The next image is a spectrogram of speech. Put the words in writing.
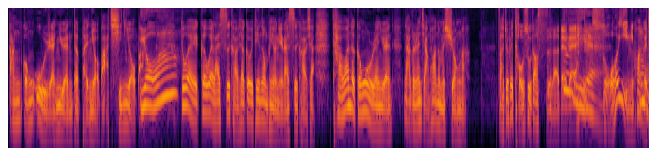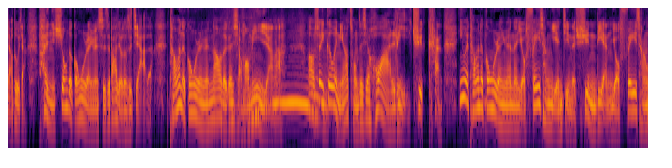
当公务人员的朋友吧、亲友吧？有啊。对，各位来思考一下，各位听众朋友，你来思考一下，台湾的公务人员哪个人讲话那么凶啊？早就被投诉到死了，对不对？对，所以你换个角度讲，很凶的公务人员十之八九都是假的。台湾的公务人员孬的跟小猫咪一样啊！哦，所以各位你要从这些话里去看，因为台湾的公务人员呢有非常严谨的训练，有非常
